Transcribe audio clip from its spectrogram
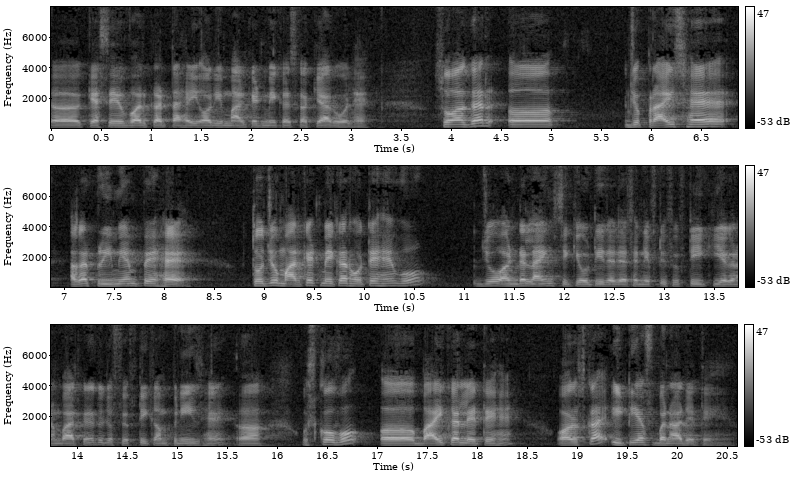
कैसे वर्क करता है और ये मार्केट मेकर्स का क्या रोल है। सो अगर जो प्राइस है, अगर प्रीमियम पे है तो जो मार्केट मेकर होते हैं वो, जो अंडरलाइंग सिक्योरिटीज है, जैसे निफ्टी फिफ्टी की अगर हम बात करें तो जो फिफ्टी कंपनीज़ हैं उसको वो बाई कर लेते हैं। और उसका ई e बना देते हैं।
